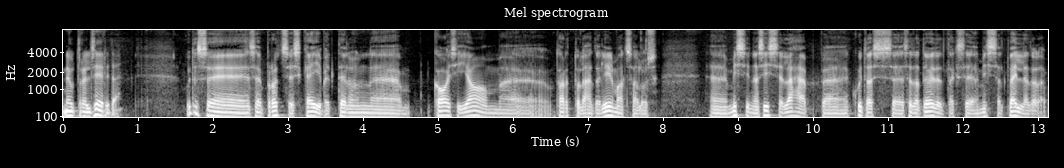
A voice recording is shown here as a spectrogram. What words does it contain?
neutraliseerida. Kuidas see, see protsess käib, et teil on äh, gaasijaam äh, Tartu lähedal Ilmatsalus, äh, mis sinna sisse läheb, kuidas seda töödeldakse ja mis sealt välja tuleb?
